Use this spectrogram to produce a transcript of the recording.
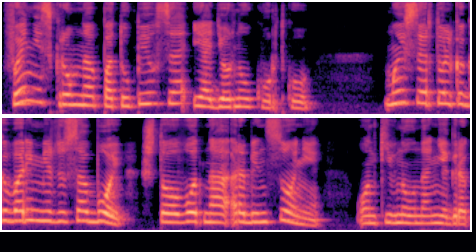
Фенни скромно потупился и одернул куртку. «Мы, сэр, только говорим между собой, что вот на Робинсоне...» Он кивнул на негра.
